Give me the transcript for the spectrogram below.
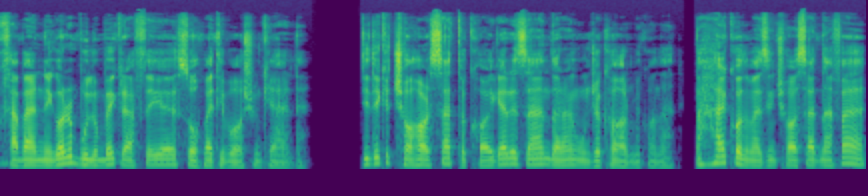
خبرنگار بلومبرگ رفته صحبتی باشون کرده. دیده که 400 تا کارگر زن دارن اونجا کار می‌کنن و هر کدوم از این 400 نفر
